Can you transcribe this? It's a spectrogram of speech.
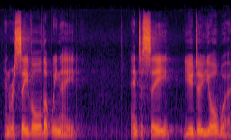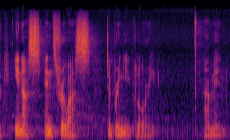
and receive all that we need, and to see you do your work in us and through us to bring you glory. Amen.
